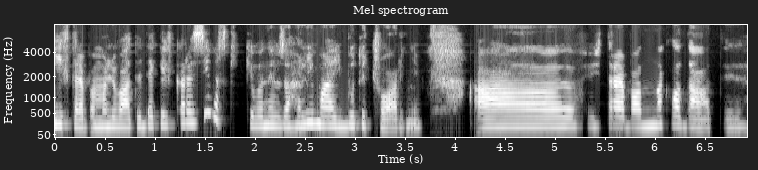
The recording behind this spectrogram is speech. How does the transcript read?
Їх треба малювати декілька разів, оскільки вони взагалі мають бути чорні. А, треба накладати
